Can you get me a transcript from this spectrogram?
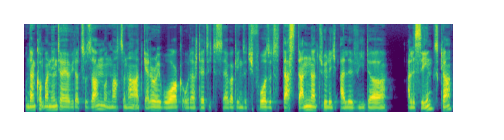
Und dann kommt man hinterher wieder zusammen und macht so eine Art Gallery Walk oder stellt sich das selber gegenseitig vor, sodass dann natürlich alle wieder alles sehen, ist klar.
